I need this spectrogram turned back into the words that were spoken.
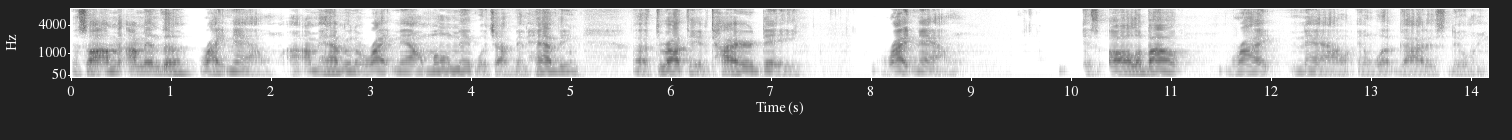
And so I'm I'm in the right now. I- I'm having a right now moment, which I've been having uh, throughout the entire day. Right now. It's all about right now and what God is doing.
